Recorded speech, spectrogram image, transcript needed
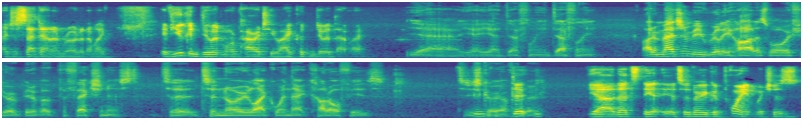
I just sat down and wrote it. I'm like, if you can do it, more power to you. I couldn't do it that way. Yeah, yeah, yeah, definitely, definitely. I'd imagine it'd be really hard as well if you're a bit of a perfectionist to to know like when that cutoff is to just go off The- it. Yeah, that's the. It's a very good point, which is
